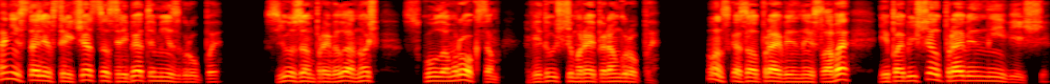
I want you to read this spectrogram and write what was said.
они стали встречаться с ребятами из группы. Сьюзан провела ночь с Кулом Роксом, ведущим рэпером группы. Он сказал правильные слова и пообещал правильные вещи.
